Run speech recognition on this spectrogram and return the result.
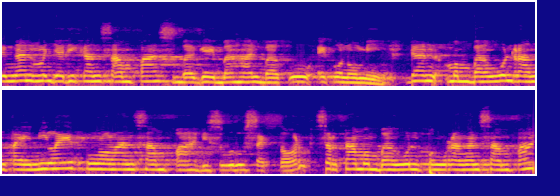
dengan menjadikan sampah sebagai bahan baku ekonomi dan membangun rantai nilai pengelolaan sampah di seluruh sektor serta membangun pengurangan sampah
